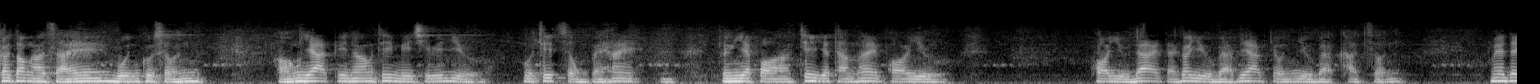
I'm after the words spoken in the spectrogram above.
ก็ต้องอาศัยบุญกุศลของญาติพี่น้องที่มีชีวิตอยู่ อุทิศส่งไปให้ ถึงจะพอที่จะทำให้พออยู่ พออยู่ได้ แต่ก็อยู่แบบยากจนอยู่แบบขัดสน ไม่ได้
